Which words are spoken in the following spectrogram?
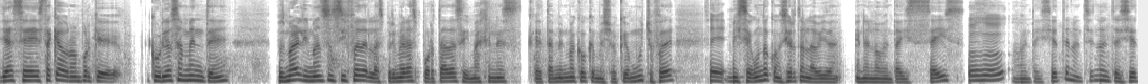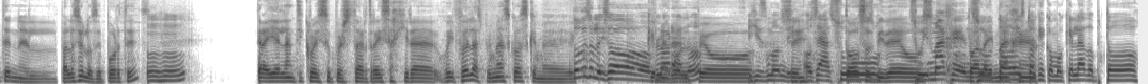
Ya sé, está cabrón porque curiosamente, pues Marilyn Manson sí fue de las primeras portadas e imágenes que también me acuerdo que me choqueó mucho. Fue sí. mi segundo concierto en la vida, en el 96, Ujú, 97, 96, 97 en el Palacio de los Deportes. Traía el Antichrist Superstar, traía esa gira, güey, fue de las primeras cosas que me, Todo eso lo hizo que me Flora, ¿no? golpeó. Sigismondi. Sí. O sea, su, Todos sus videos, su imagen, toda su, la todo imagen. esto que como que él adoptó,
